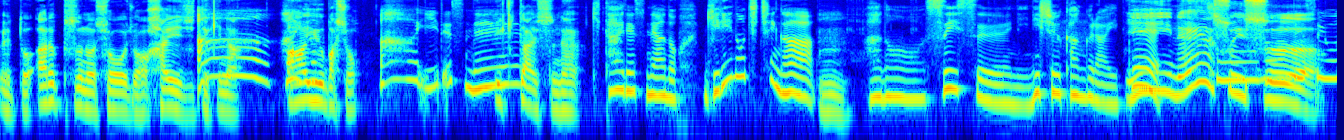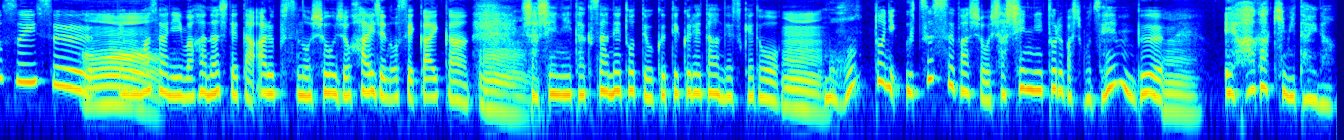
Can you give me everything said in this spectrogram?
えっとアルプスの少女ハイジ的なあ,、あいう場所？ああいいですね。行きたいですね。行きたいですね。あの義理の父が、うん、あのスイスに2週間ぐらいいていいねスイス。ですよスイス。でもまさに今話してたアルプスの少女ハイジの世界観、うん、写真にたくさんね撮って送ってくれたんですけど、うん、もう本当に写す場所写真に撮る場所も全部、絵はがきみたいな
